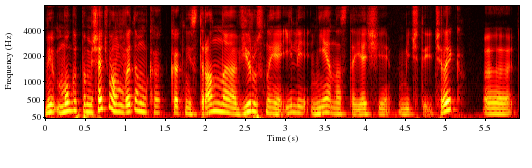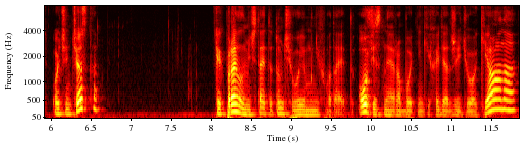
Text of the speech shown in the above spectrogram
Могут помешать вам в этом, как, как ни странно, вирусные или не настоящие мечты. Человек э, очень часто как правило, мечтает о том, чего ему не хватает. Офисные работники хотят жить у океана,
